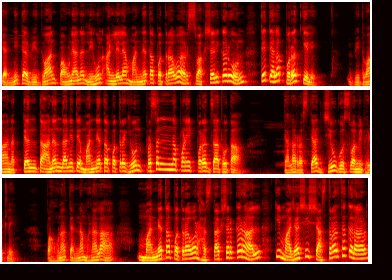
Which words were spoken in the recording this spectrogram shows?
त्यांनी त्या विद्वान पाहुण्यानं लिहून आणलेल्या मान्यतापत्रावर स्वाक्षरी करून ते त्याला परत केले. विद्वान अत्यंत आनंदाने ते मान्यतापत्र घेऊन प्रसन्नपणे परत जात होता. त्याला रस्त्यात जीव गोस्वामी भेटले. पाहुणा त्यांना म्हणाला मान्यतापत्रावर हस्ताक्षर कराल की माझ्याशी शास्त्रार्थ कराल?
